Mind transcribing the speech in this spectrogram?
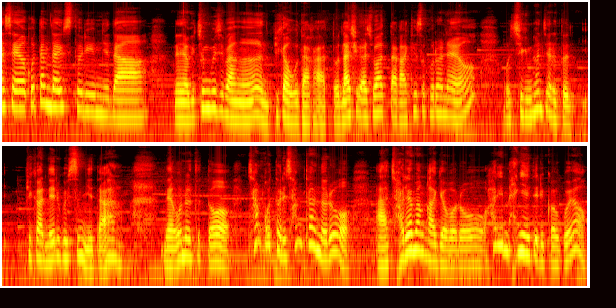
안녕하세요. 꽃담다이 스토리입니다. 네, 여기 중부지방은 비가 오다가 또 날씨가 좋았다가 계속 그러네요. 뭐 지금 현재는 또 비가 내리고 있습니다. 네, 오늘도 또 창고털이 상탄으로 아, 저렴한 가격으로 할인 많이 해드릴 거고요.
